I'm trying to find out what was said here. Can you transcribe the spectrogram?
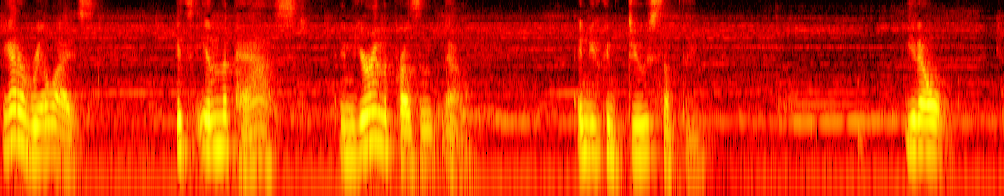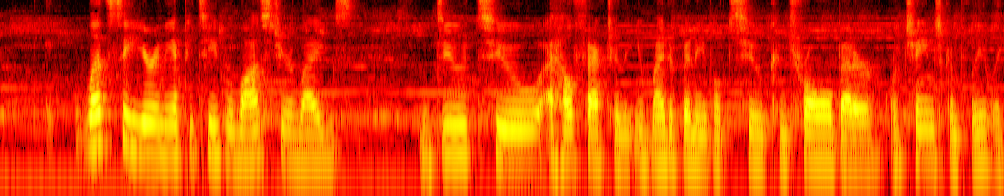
You got to realize it's in the past, and you're in the present now, and you can do something. You know, let's say you're an amputee who lost your legs due to a health factor that you might have been able to control better or change completely.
